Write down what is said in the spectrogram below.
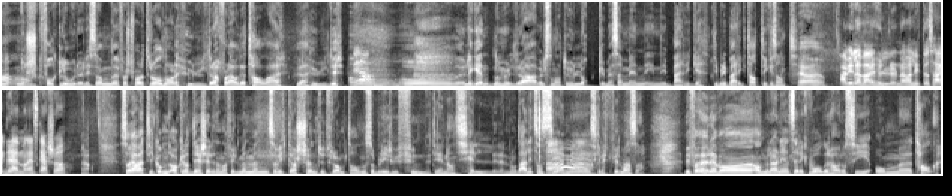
Ah. norsk folklore, liksom. Det Først var det troll, nå er det Huldra, for det er jo det Tale er. Hun er hulder. Ja. Og legenden om Huldra er vel sånn at hun lokker med seg menn inn i berget. De blir bergtatt, ikke sant? Jeg ville være hulder da jeg var liten, så jeg gleder meg. Den skal jeg se. Så jeg vet ikke om akkurat det skjer i denne filmen, men så vidt jeg har skjønt ut fra omtalene, så blir hun funnet i en eller annen kjeller eller noe. Det er litt sånn Ah. semi-skrekkfilm, altså. Vi får høre hva anmelderen Jens Erik Våler har å si om eh, Tale.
